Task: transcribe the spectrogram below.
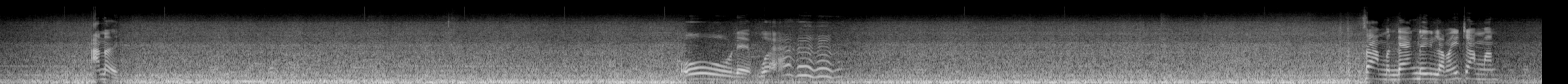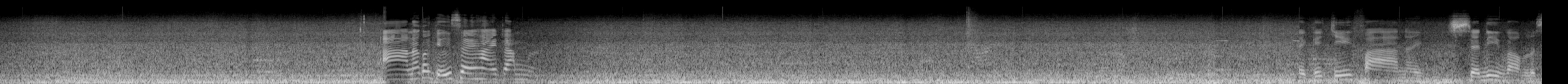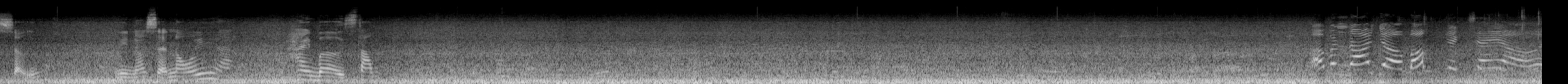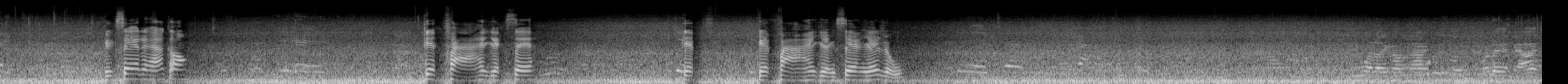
Anh ơi. Ô đẹp quá Phà mình đang đi là mấy trăm anh? À nó có chữ C200 trăm Thì cái chiếc phà này sẽ đi vào lịch sử Vì nó sẽ nối à, hai bờ sông ở bên đó giờ bớt kẹt xe rồi Kẹt xe rồi hả con? Kẹt phà hay kẹt xe? Kẹt kẹt phà hay kẹt xe gái rượu? đi qua đây con ai qua đây mẹ ơi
